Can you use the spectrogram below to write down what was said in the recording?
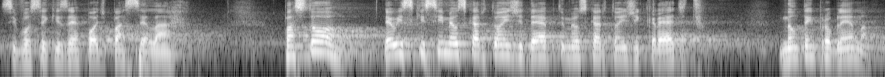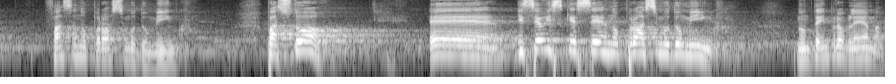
se você quiser, pode parcelar. Pastor, eu esqueci meus cartões de débito e meus cartões de crédito. Não tem problema, faça no próximo domingo. Pastor, é, e se eu esquecer no próximo domingo? Não tem problema,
